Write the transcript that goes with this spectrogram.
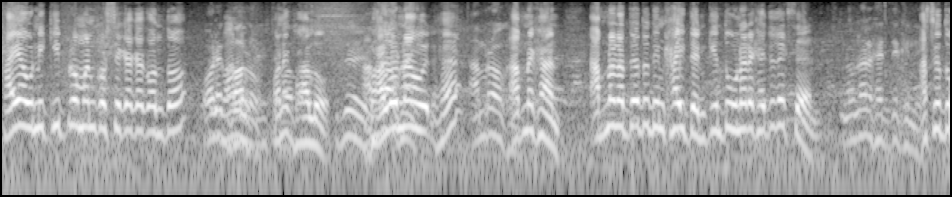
খাইয়া উনি কি প্রমাণ করছে কাকা কন্ত? অনেক ভালো। অনেক ভালো। ভালো না হ্যাঁ? আপনি খান। আপনারা তো এতদিন খাইতেন কিন্তু উনারে খাইতে দেখছেন? আজকে তো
